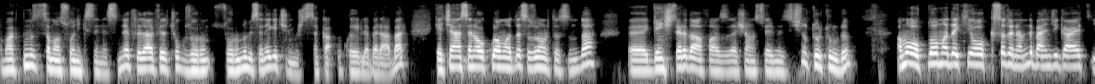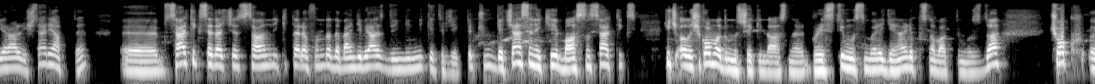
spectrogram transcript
baktığımız zaman son iki senesinde Philadelphia'da çok zorun, sorunlu bir sene geçirmişti sakatlıklarıyla beraber. Geçen sene Oklahoma'da sezon ortasında e, gençlere daha fazla şans verilmesi için oturtuldu. Ama Oklahoma'daki o kısa dönemde bence gayet yararlı işler yaptı. Ee, Celtics'e de açıkçası sahanın iki tarafında da bence biraz dinginlik getirecektir. Çünkü geçen seneki Boston Celtics hiç alışık olmadığımız şekilde aslında Brad Stevens'ın böyle genel yapısına baktığımızda çok e,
